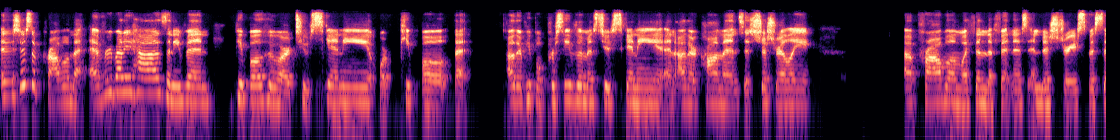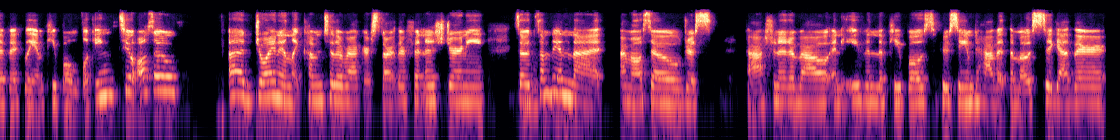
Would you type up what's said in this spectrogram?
it's just a problem that everybody has, and even people who are too skinny or people that other people perceive them as too skinny and other comments. It's just really a problem within the fitness industry specifically and people looking to also uh, join and like come to the rec or start their fitness journey. So mm-hmm. it's something that I'm also just passionate about. And even the people who seem to have it the most together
